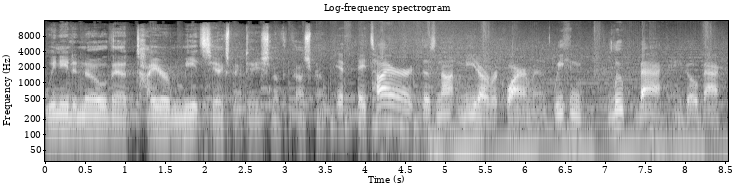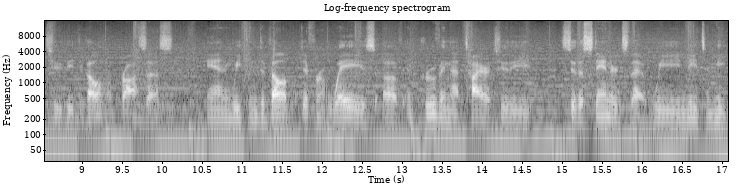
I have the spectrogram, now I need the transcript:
We need to know that tire meets the expectation of the customer. If a tire does not meet our requirements, we can loop back and go back to the development process and we can develop different ways of improving that tire to the, to the standards that we need to meet.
